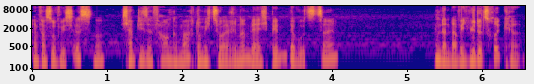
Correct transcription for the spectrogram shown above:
einfach so, wie es ist, ne? Ich habe diese Erfahrung gemacht, um mich zu erinnern, wer ich bin, Bewusstsein. Und dann darf ich wieder zurückkehren.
